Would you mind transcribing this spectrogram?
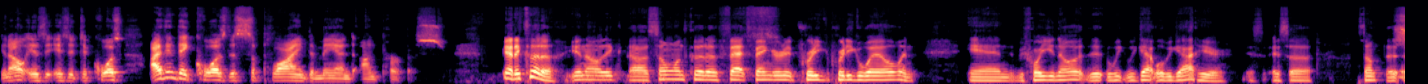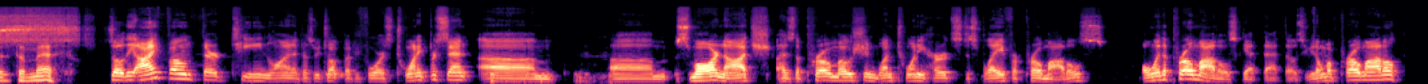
You know, is is it to cause? I think they caused this supply and demand on purpose. Yeah, they could have. You know, they, uh, someone could have fat fingered it pretty pretty well, and and before you know it, we, we got what we got here. It's it's a something. It's a mess. So the iPhone 13 lineup, as we talked about before, is 20% um, um, smaller notch, has the Pro Motion 120 hertz display for Pro models. Only the Pro models get that, though. So if you don't have a Pro model,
